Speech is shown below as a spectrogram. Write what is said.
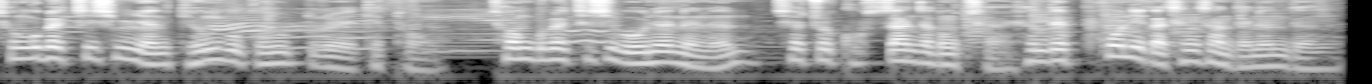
1970년 경부 고속도로의 개통, 1975년에는 최초 국산 자동차 현대 포니가 생산되는 등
